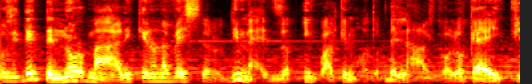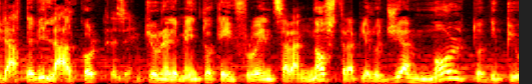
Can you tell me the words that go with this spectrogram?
cosiddette normali che non avessero di mezzo in qualche modo dell'alcol, ok? Fidatevi, l'alcol, ad esempio, è un elemento che influenza la nostra biologia molto di più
